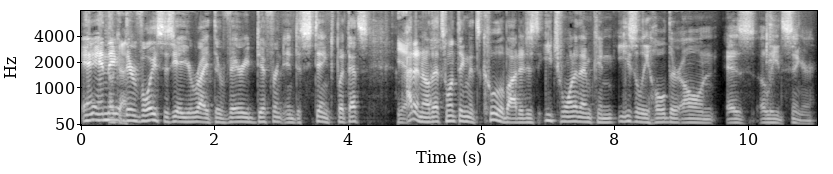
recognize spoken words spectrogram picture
And, and they, Okay. their voices, yeah, you're right. They're very different and distinct, but that's, Yeah. I don't know. That's one thing that's cool about it is each one of them can easily hold their own as a lead singer.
